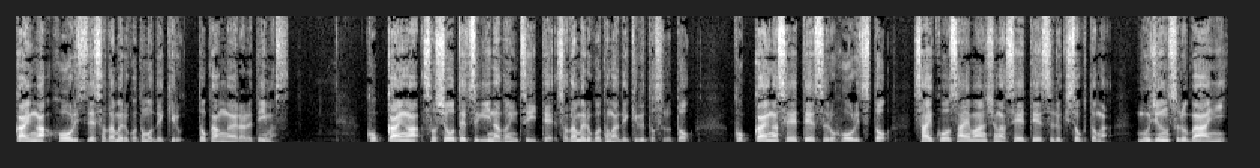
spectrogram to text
会が法律で定めることもできると考えられています。国会が訴訟手続きなどについて定めることができるとすると国会が制定する法律と最高裁判所が制定する規則とが矛盾する場合に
